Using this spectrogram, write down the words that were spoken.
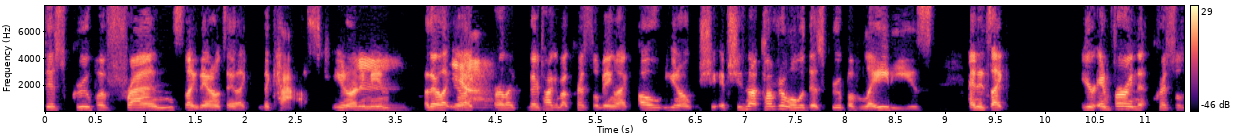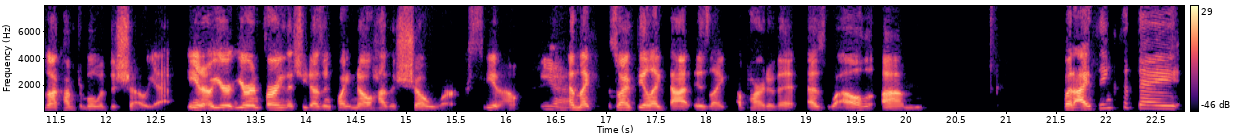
this group of friends, like they don't say like the cast. You know what I mean? Mm. Or they're like, they're like, or like they're talking about Crystal being like, oh, you know, she, if she's not comfortable with this group of ladies, and it's like, you're inferring that Crystal's not comfortable with the show yet. You know, you're you're inferring that she doesn't quite know how the show works. You know, Yeah. and like so I feel like that is like a part of it as well. Um, but I think that they,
